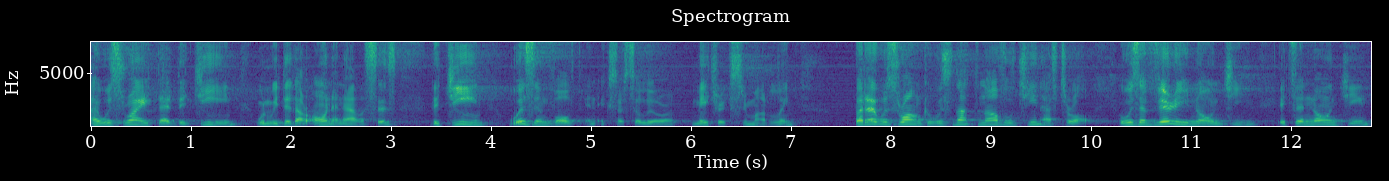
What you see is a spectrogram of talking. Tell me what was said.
I was right that the gene, when we did our own analysis, the gene was involved in extracellular matrix remodeling, but I was wrong. It was not a novel gene after all. It was a very known gene. It's a known gene,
